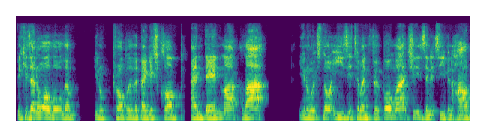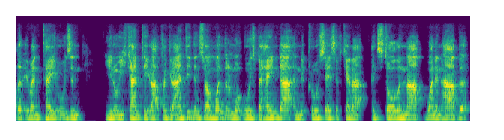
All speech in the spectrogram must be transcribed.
because I know although they're you know probably the biggest club in Denmark, that you know it's not easy to win football matches, and it's even harder to win titles. And you know you can't take that for granted. And so I'm wondering what goes behind that and the process of kind of installing that winning habit.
